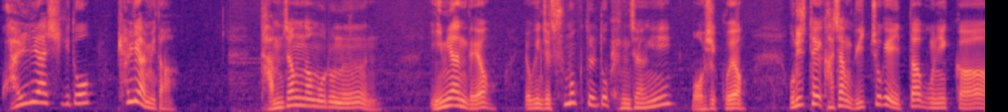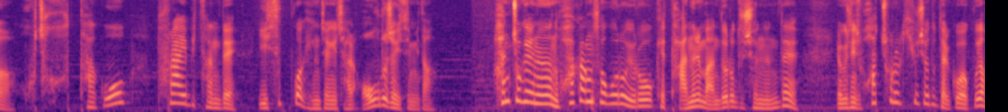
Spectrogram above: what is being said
관리하시기도 편리합니다. 담장 너머로는 임야인데요. 여기 이제 수목들도 굉장히 멋있고요. 우리 주택이 가장 위쪽에 있다 보니까 호젓하고 프라이빗한데 이 숲과 굉장히 잘 어우러져 있습니다. 한쪽에는 화강석으로 이렇게 단을 만들어 두셨는데 여기서 이제 화초를 키우셔도 될 것 같고요.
